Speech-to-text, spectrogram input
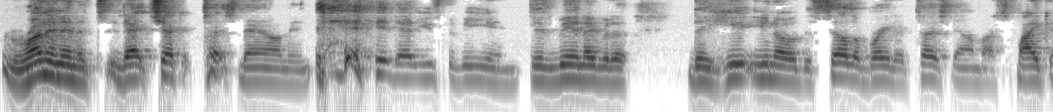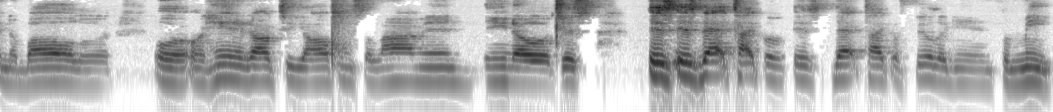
running in a, that check touchdown and that used to be and just being able to the hit, you know the celebrate a touchdown by spiking the ball or or, or handing it off to your offensive lineman. You know, just is is that type of is that type of feel again for me.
